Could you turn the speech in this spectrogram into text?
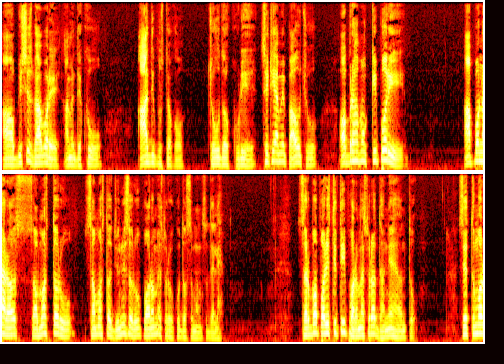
ଆଉ ବିଶେଷ ଭାବରେ ଆମେ ଦେଖୁ ଆଦି ପୁସ୍ତକ ଚଉଦ କୋଡ଼ିଏ ସେଠି ଆମେ ପାଉଛୁ ଅବ୍ରାହ୍ମ କିପରି ଆପଣାର ସମସ୍ତରୁ ସମସ୍ତ ଜିନିଷରୁ ପରମେଶ୍ୱରକୁ ଦଶ ମାଂସ ଦେଲେ। ସର୍ବ ପରିସ୍ଥିତି ପରମେଶ୍ୱର ଧନ୍ୟ ହୁଅନ୍ତୁ। ସେ ତୁମର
